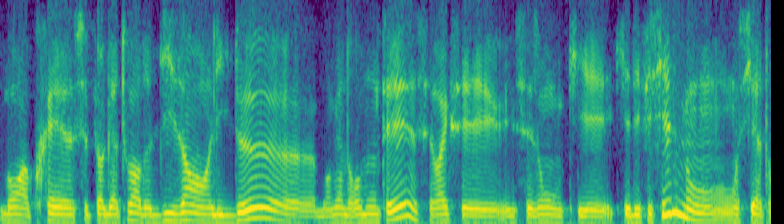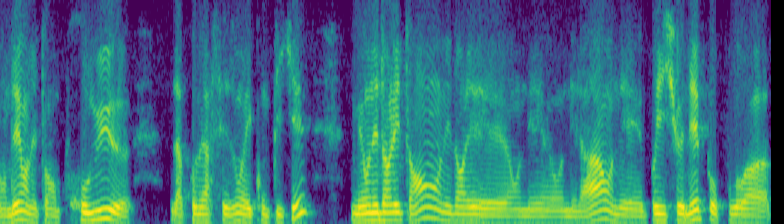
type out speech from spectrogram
Bon, après ce purgatoire de 10 ans en Ligue 2, euh, on vient de remonter. C'est vrai que c'est une saison qui est, qui est difficile, mais on, s'y attendait en étant promu. euh, La première saison est compliquée, mais on est dans les temps, on est, dans les, on est, on est là, on est positionné pour pouvoir,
